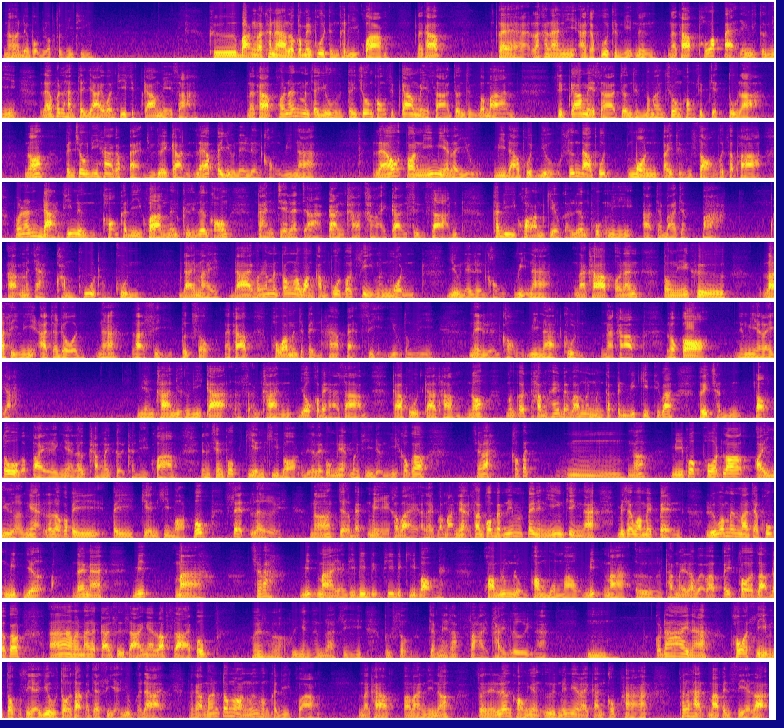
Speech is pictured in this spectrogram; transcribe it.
เนาะเดี๋ยวผมลบตรงนี้ทิ้ง คือบางลัคนาเราก็ไม่พูดถึงคดีความนะครับ แต่ลัคนานี้อาจจะพูดถึงนิดหนึ่งนะครับ เพราะว่า 8 ยังอยู่ตรงนี้ แล้วพฤหัสจะย้ายวันที่ 19 เมษาย นะครับ เพราะนั้นมันจะอยู่ในช่วงของ 19 เมษายนจนถึงประมาณ 19 เมษายนจนถึงประมาณช่วงของ 17 ตุลาเนาะเป็นช่วงที่ 5 กับ 8 อยู่ด้วยกัน แล้วไปอยู่ในเรือนของวินาศแล้วตอนนี้มีอะไรอยู่ มีดาวพุธอยู่ ซึ่งดาวพุธมนไปถึง 2 พฤษภา เพราะนั้นด่านที่ 1 ของคดีความนั่นคือเรื่องของการเจรจาการค้าขายการสื่อสาร คดีความเกี่ยวกับเรื่องพวกนี้อาจจะมาจากปากอาจมาจากคำพูดของคุณ ได้ไหมได้เพราะฉะนั้นมันต้องระวังคำพูด เพราะสี่มันมนอยู่ในเรือนของวินาศนะครับ เพราะฉะนั้นตรงนี้คือราศีนี้อาจจะโดนนะราศีพฤษภนะครับ เพราะว่ามันจะเป็น 584 อยู่ตรงนี้ ในเรือนของวินาศคุณนะครับ แล้วก็ยังมีอะไรอีกอะ มีอังคารอยู่ตรงนี้กาอังคารโยกเข้าไปหาสามกาพูดกาทำเนาะมันก็ทำให้แบบว่ามันเหมือนกับเป็นวิกฤตที่ว่าเฮ้ยฉันตอบโต้กับไปอะไรเงี้ยแล้วทำให้เกิดคดีความ อย่างเช่นพวกเกียนคีย์บอร์ดหรืออะไรพวกเนี้ยบางทีเดี๋ยวนี้เขาก็ใช่ป่ะเขาก็อืมเนาะมีพวกโพสต์ล่ออ่อยเหยื่อเงี้ยแล้วเราก็ไปไปเกียนคีย์บอร์ดปุ๊บเสร็จเลยเนาะเจอแบ็กเมย์เข้าไปอะไรประมาณเนี้ยสังคมแบบนี้มันเป็นอย่างนี้จริง ๆ นะ ไม่ใช่ว่าไม่เป็น หรือว่ามันมาจากพวกมิตรเยอะได้ไหมมิตรมา ใช่ป่ะมิดมาอย่างที่พี่พี่บิกกี้บอกไงความลุ่มหลงความมัวเมามิดมาเออทำให้เราแบบว่าไปโทรศัพท์แล้วก็อ่ามันมาจากการสื่อสารไงรับสายปุ๊บเฮ้ยเราบอกเฮ้ยอย่างนั้นราศีพฤษภจะไม่รับสายใครเลยนะ อืม ก็ได้นะ เพราะว่าสีมันตกเสียอยู่โทรศัพท์อาจจะเสียอยู่ก็ได้นะครับมันต้องระวังเรื่องของคดีความนะครับ ประมาณนี้เนาะส่วนในเรื่องของอย่างอื่นไม่มีอะไรการคบหาพฤหัสมาเป็นเสียละ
